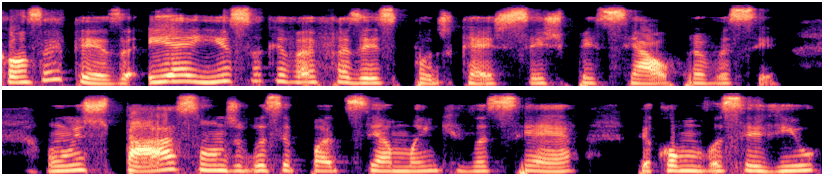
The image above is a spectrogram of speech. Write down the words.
Com certeza. E é isso que vai fazer esse podcast ser especial para você. Um espaço onde você pode ser a mãe que você é, porque, como você viu,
